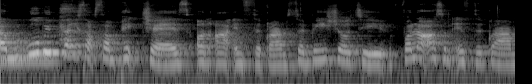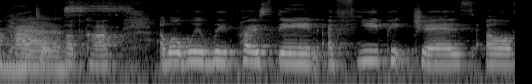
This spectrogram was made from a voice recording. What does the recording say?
um, we'll be posting up some pictures on our Instagram. So be sure to follow us on Instagram, Power Talk Podcast. Uh, Where we'll be posting a few pictures of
